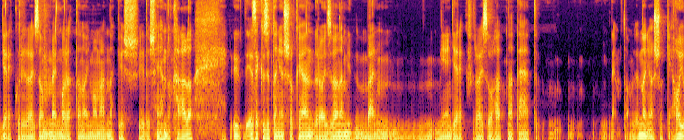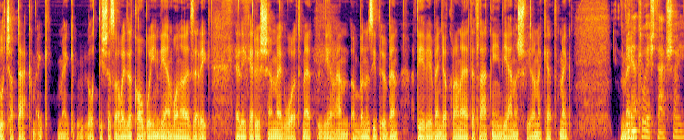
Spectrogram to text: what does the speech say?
gyerekkori rajzom megmaradt a nagymamámnak és édesanyámnak hála. Ezek között nagyon sok olyan rajz van, amit bár milyen gyerek rajzolhatna, tehát nem tudom, nagyon sok ilyen hajócsaták, meg, meg ott is ez a, vagy a cowboy indián vonal, ez elég, elég erősen megvolt, mert nyilván abban az időben a tévében gyakran lehetett látni indiános filmeket, meg, meg Vinetú és társai.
